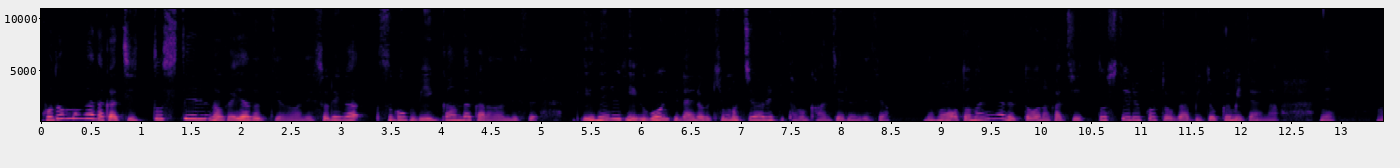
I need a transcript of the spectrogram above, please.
子供がだからじっとしているのが嫌だっていうのはねそれがすごく敏感だからなんです。エネルギー動いてないのが気持ち悪いって多分感じるんですよ。でも大人になるとなんかじっとしてることが美徳みたいなねう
